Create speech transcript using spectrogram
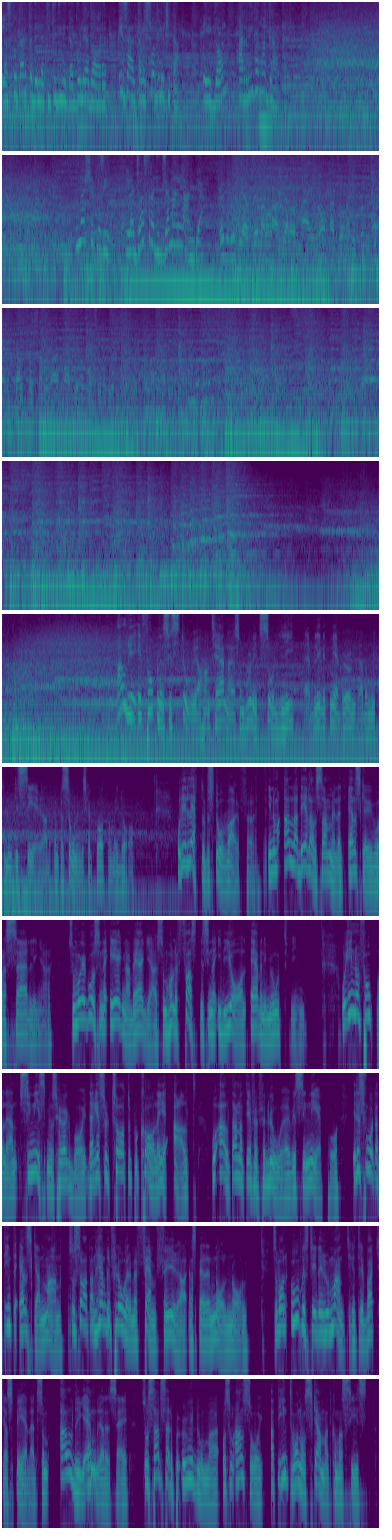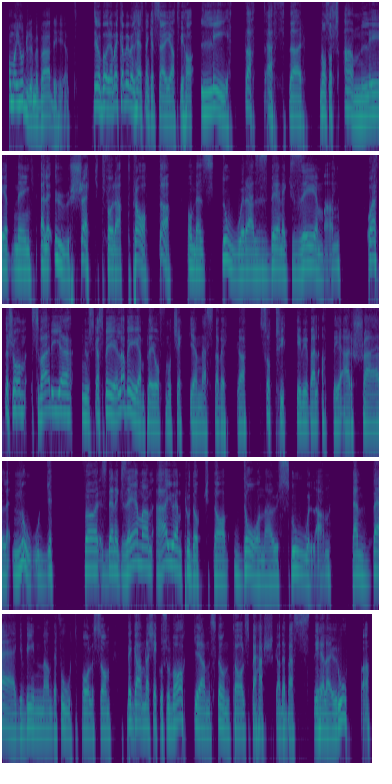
La scoperta delle attitudini da goleador esalta la sua velocità e i gol arrivano a grappoli. Nasce così la giostra di Zemanlandia, Benvenuti a Zemanlandia, l'ormai nota zona di produzione di calcio champagne, denominazione di origine Aldrig i fotbollens historia har en tränare som vunnit så lite blivit mer beundrad och mytologiserad än personen vi ska prata om idag. Och det är lätt att förstå varför. Inom alla delar av samhället älskar vi våra särlingar som vågar gå sina egna vägar, som håller fast vid sina ideal även i motvind. Och inom fotbollen, cynismens högborg, där resultat och pokaler är allt och allt annat är för förlorare vi ser ner på, är det svårt att inte älska en man som sa att han hellre förlorade med 5-4 än spelade 0-0. Som var en obestridlig romantiker till det vackra spelet, som aldrig ändrade sig, som satsade på ungdomar och som ansåg att det inte var någon skam att komma sist om man gjorde det med värdighet. Till att börja med kan vi väl helt enkelt säga att vi har letat efter någon sorts anledning eller ursäkt för att prata om den stora Zdenek Zeman. Och eftersom Sverige nu ska spela VM-playoff mot Tjeckien nästa vecka så tycker vi väl att det är skäl nog. För Zdenek Zeman är ju en produkt av Donauskolan. Den vägvinnande fotboll som det gamla Tjeckoslovakien stundtals behärskade bäst i hela Europa.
